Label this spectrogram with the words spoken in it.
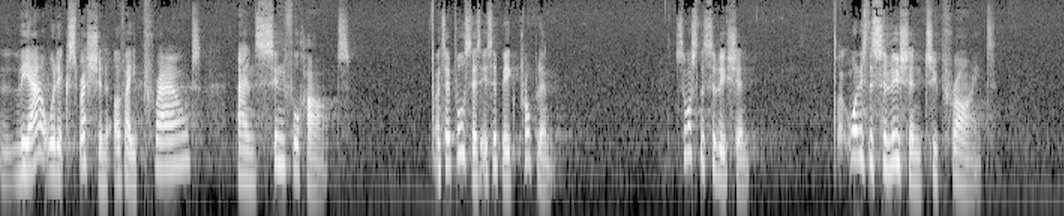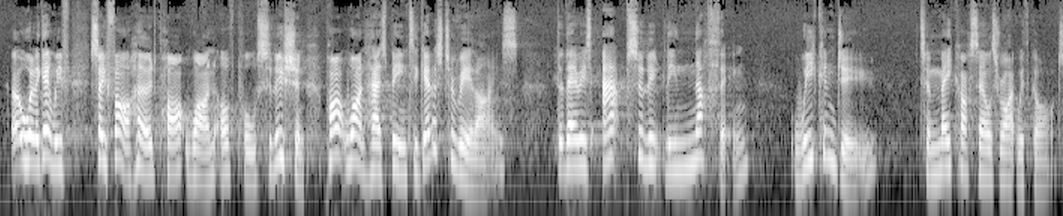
the outward expression of a proud and sinful heart. And so, Paul says it's a big problem. So, what's the solution? What is the solution to pride? Uh, well, again, we've so far heard part one of Paul's solution. Part one has been to get us to realize that there is absolutely nothing we can do to make ourselves right with God.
